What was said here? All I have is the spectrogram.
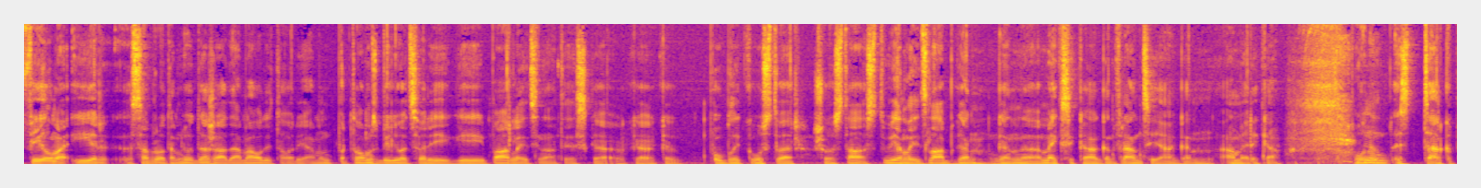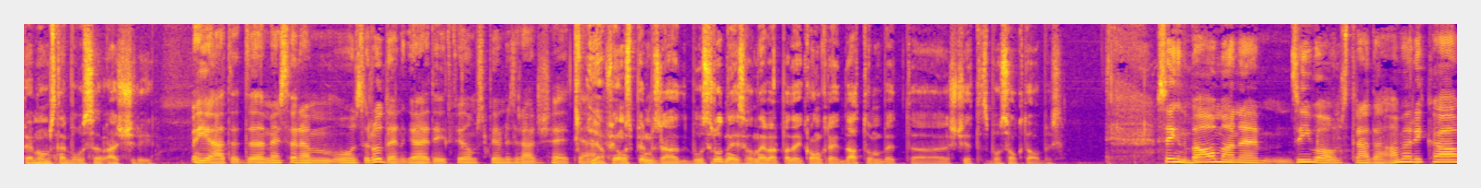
filma ir saprotama ļoti dažādām auditorijām, un par to mums bija ļoti svarīgi pārliecināties, ka, ka, ka publika uztver šo stāstu vienlīdz labi gan, gan Meksikā, gan Francijā, gan Amerikā. Un nu. es ceru, ka pie mums nebūs atšķirīgi. Jā, tad mēs varam uz rudeni gaidīt filmas pirmizrādi šeit. Jā, jā filmas pirmizrāde būs rudenī. Es vēl nevaru pateikt konkrētu datumu, bet uh, šķiet, tas būs oktobris. Signa Baumane dzīvo un strādā Amerikā.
